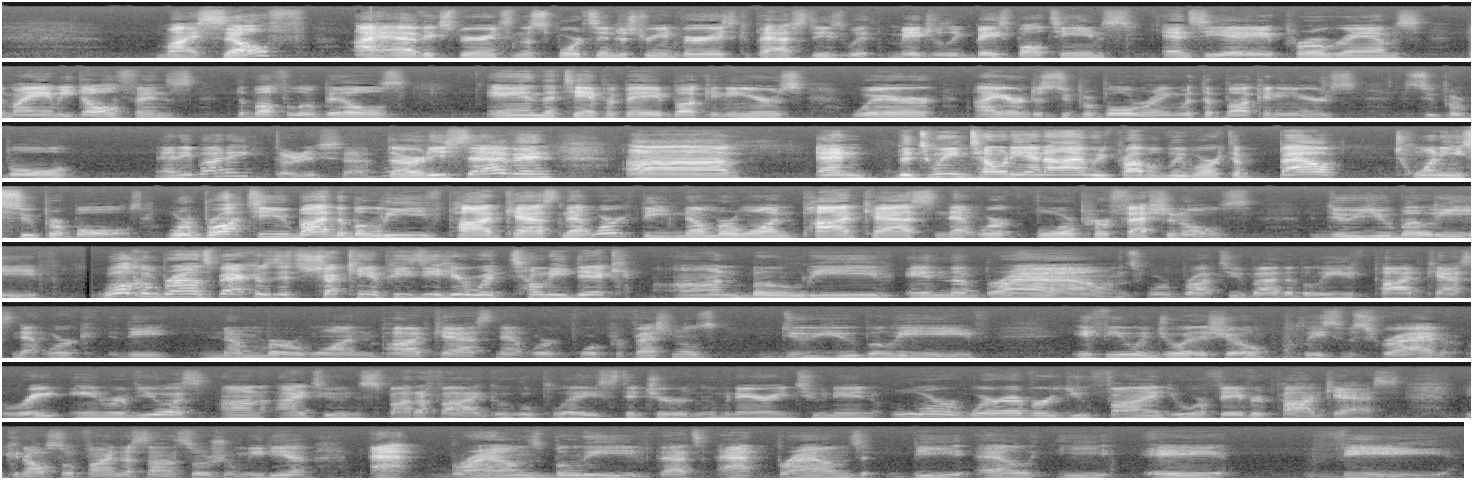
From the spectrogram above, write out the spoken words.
Myself, I have experience in the sports industry in various capacities with Major League Baseball teams, NCAA programs, the Miami Dolphins, the Buffalo Bills, and the Tampa Bay Buccaneers, where I earned a Super Bowl ring with the Buccaneers. Super Bowl, anybody? 37? 37. Um, and between Tony and I, we've probably worked about 20 Super Bowls. We're brought to you by the Believe Podcast Network, the number one podcast network for professionals. Do you believe? Welcome, Browns backers. It's Chuck Campese here with Tony Dick on Believe in the Browns. We're brought to you by the Believe Podcast Network, the number one podcast network for professionals. Do you believe? If you enjoy the show, please subscribe, rate, and review us on iTunes, Spotify, Google Play, Stitcher, Luminary, TuneIn, or wherever you find your favorite podcasts. You can also find us on social media at Browns Believe. That's at Browns B L E A V.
